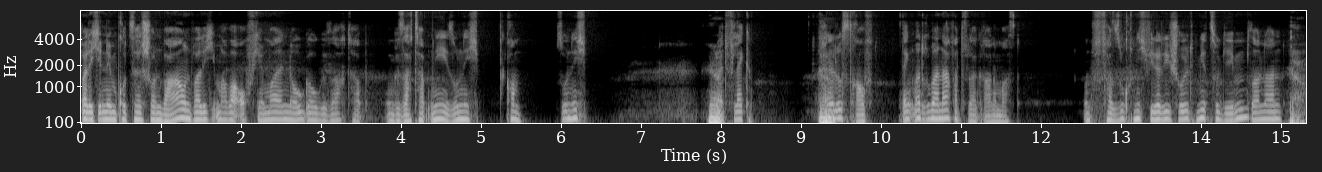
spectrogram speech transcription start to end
Weil ich in dem Prozess schon war und weil ich ihm aber auch viermal No-Go gesagt habe. Und gesagt habe, nee, so nicht. Komm, so nicht. Ja. Red Flag. Keine Ja. Lust drauf. Denk mal drüber nach, was du da gerade machst. Und versuch nicht wieder die Schuld mir zu geben, sondern Ja.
